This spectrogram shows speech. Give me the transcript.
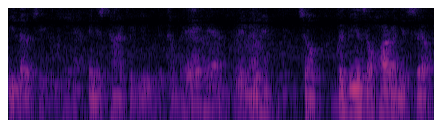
He loves you. Yeah. And it's time for you to come to God. Amen. Amen. So, quit being so hard on yourself.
